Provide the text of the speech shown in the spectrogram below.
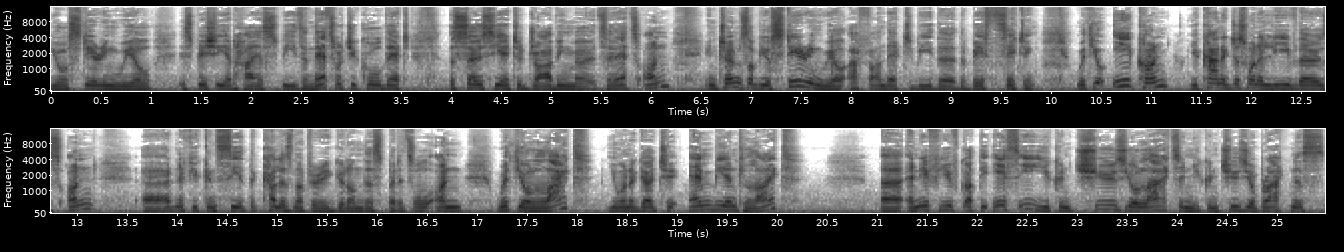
your steering wheel, especially at higher speeds. And that's what you call that associated driving mode. So that's on. In terms of your steering wheel, I found that to be the, the best setting. With your aircon, you kind of just want to leave those on. Uh, I don't know if you can see it, the color's not very good on this, but it's all on. With your light, you want to go to ambient light. Uh, and if you've got the SE, you can choose your light and you can choose your brightness.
